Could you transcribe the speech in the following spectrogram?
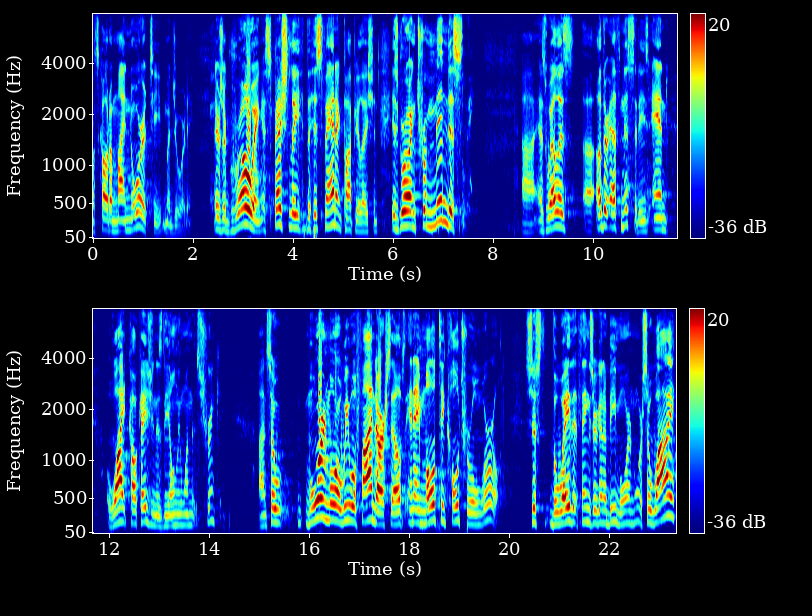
what's called a minority majority. There's a growing, especially the Hispanic population, is growing tremendously, uh, as well as uh, other ethnicities, and white Caucasian is the only one that's shrinking. And so, more and more, we will find ourselves in a multicultural world. It's just the way that things are going to be more and more. So, why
